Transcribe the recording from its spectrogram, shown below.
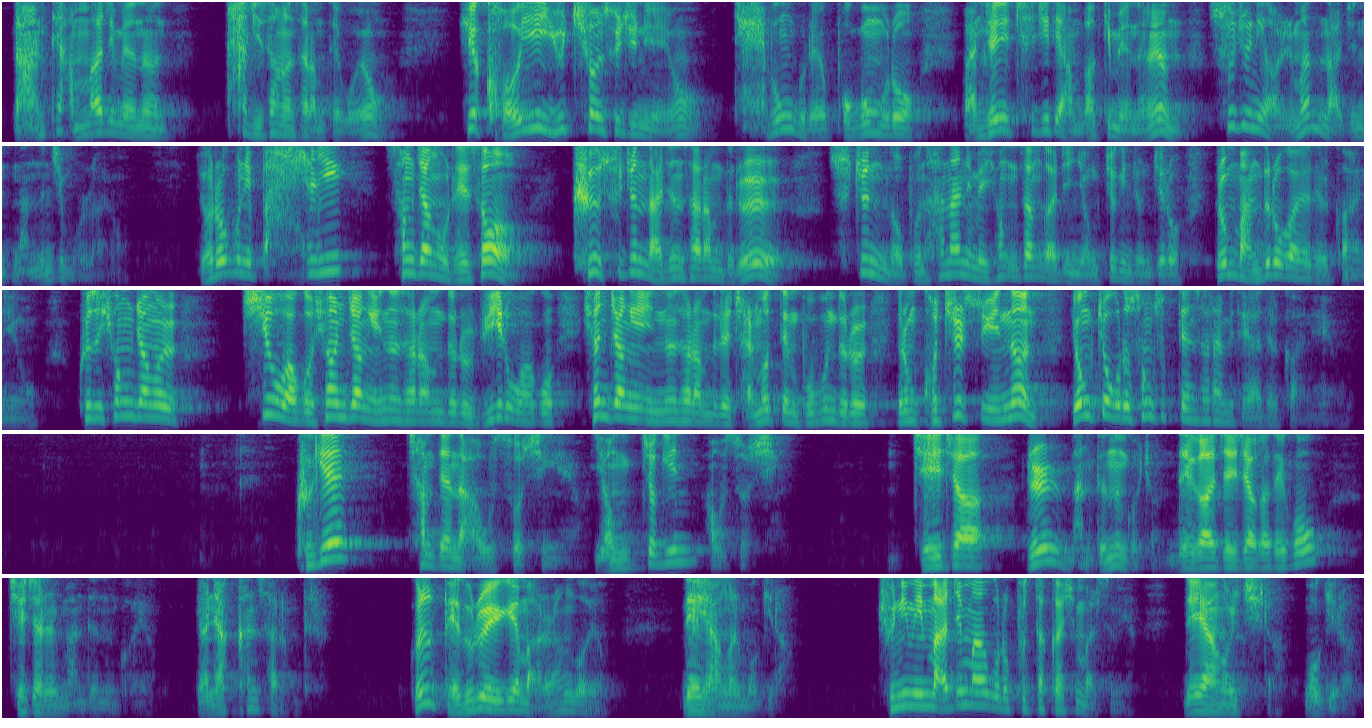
나한테 안 맞으면은 딱 이상한 사람 되고요. 이게 거의 유치원 수준이에요. 대부분 그래요. 복음으로 완전히 체질이 안 바뀌면은 수준이 얼마나 낮은, 낮는지 몰라요. 여러분이 빨리 성장을 해서 그 수준 낮은 사람들을 수준 높은 하나님의 형상 가진 영적인 존재로 여러분 만들어 가야 될 거 아니에요. 그래서 형장을 치유하고 현장에 있는 사람들을 위로하고 현장에 있는 사람들의 잘못된 부분들을 여러분 고칠 수 있는 영적으로 성숙된 사람이 돼야 될 거 아니에요. 그게 참된 아웃소싱이에요. 영적인 아웃소싱. 제자를 만드는 거죠. 내가 제자가 되고 제자를 만드는 거예요. 연약한 사람들을. 그래서 베드로에게 말을 한 거예요. 내 양을 먹이라. 주님이 마지막으로 부탁하신 말씀이에요. 내 양을 치라, 먹이라.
